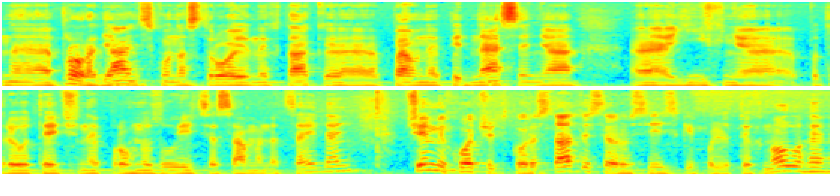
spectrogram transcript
не прорадянсько настроєних, так е, певне піднесення. е, Їхнє патріотичне прогнозується саме на цей день. Чим і хочуть скористатися російські політехнологи,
